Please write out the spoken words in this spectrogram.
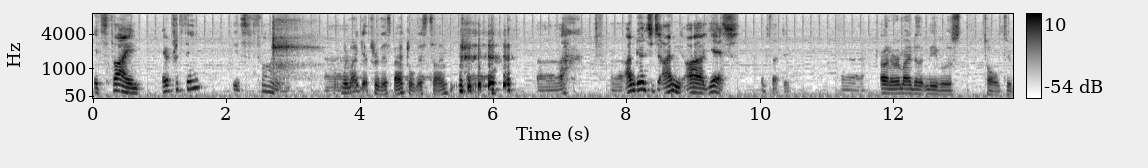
it's fine. Everything is fine. Uh, we might get through this battle this time. uh, uh, I'm going to. I'm. Uh, yes. What's that do? Uh, Oh, and a reminder that Neva was told to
